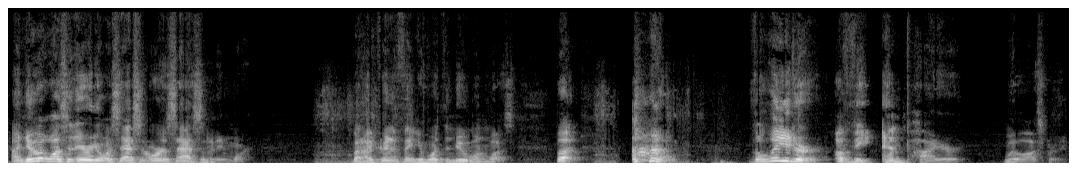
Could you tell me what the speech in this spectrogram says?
I knew it wasn't Aerial Assassin or Assassin anymore, but I couldn't think of what the new one was. But the leader of the Empire, Will Ospreay.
